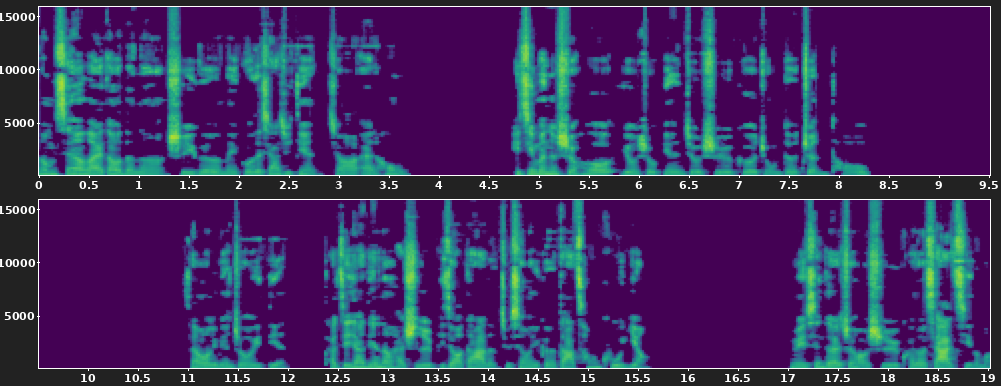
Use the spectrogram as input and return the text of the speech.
那我们现在来到的呢，是一个美国的家具店，叫 At Home。一进门的时候，右手边就是各种的枕头。再往里面走一点，它这家店呢还是比较大的，就像一个大仓库一样。因为现在正好是快到夏季了嘛，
